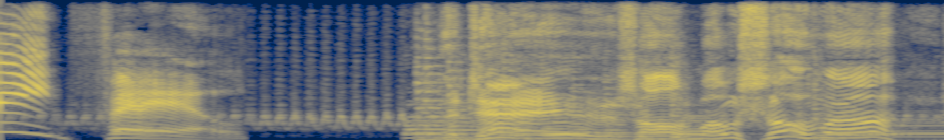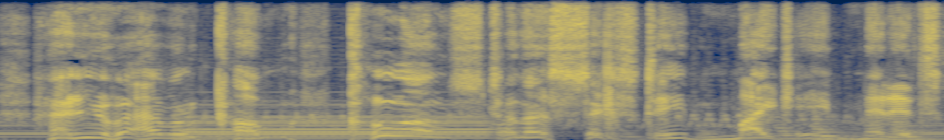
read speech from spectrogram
mean, failed? The day is almost over, and you haven't come close to the 60 mighty minutes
